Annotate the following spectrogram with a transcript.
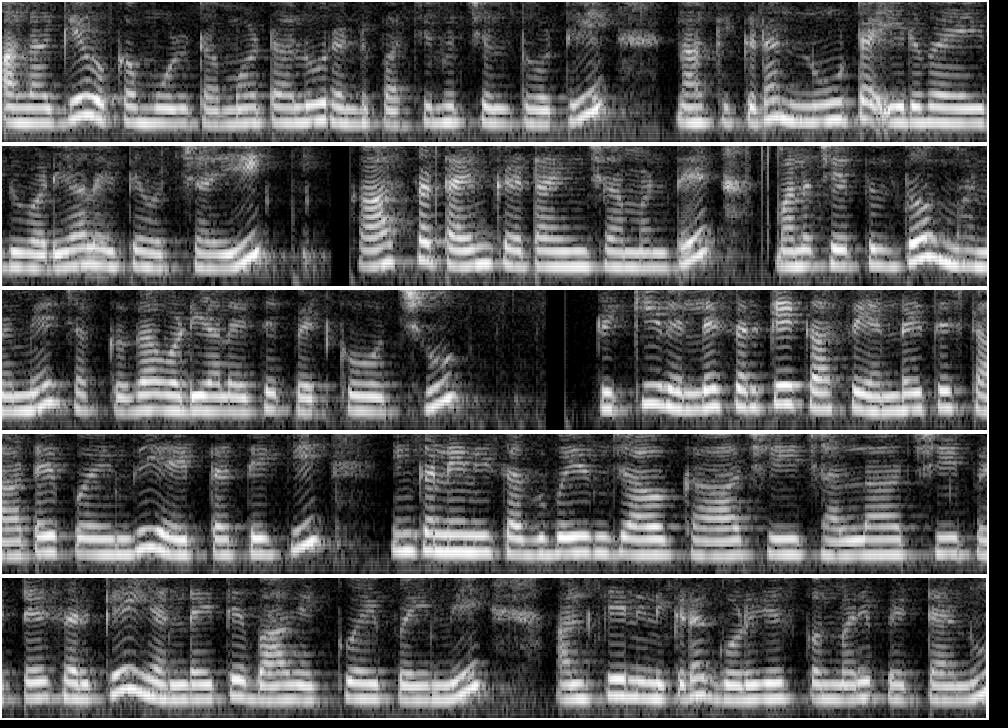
అలాగే ఒక మూడు టమాటాలు రెండు పచ్చిమిర్చిలతోటి నాకు ఇక్కడ నూట ఇరవై ఐదు వడియాలు అయితే వచ్చాయి. కాస్త టైం కేటాయించామంటే మన చేతులతో మనమే చక్కగా వడియాలు అయితే పెట్టుకోవచ్చు. ట్రిక్కి వెళ్ళేసరికే కాస్త ఎండ అయితే స్టార్ట్ అయిపోయింది. ఎయిట్ థర్టీకి ఇంకా నేను ఈ సగ్గుబియ్యం జావ కాచి చల్లార్చి పెట్టేసరికి ఎండ అయితే బాగా ఎక్కువైపోయింది. అందుకే నేను ఇక్కడ గొడుగేసుకొని మరీ పెట్టాను.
